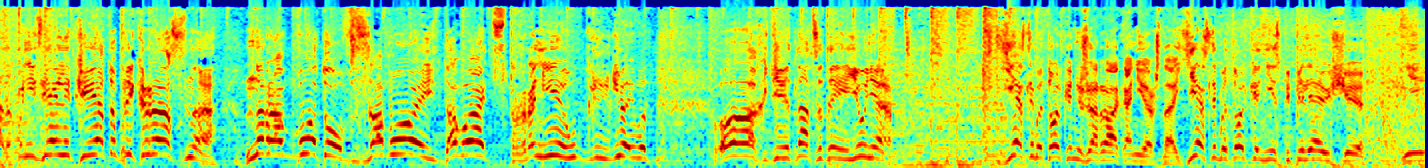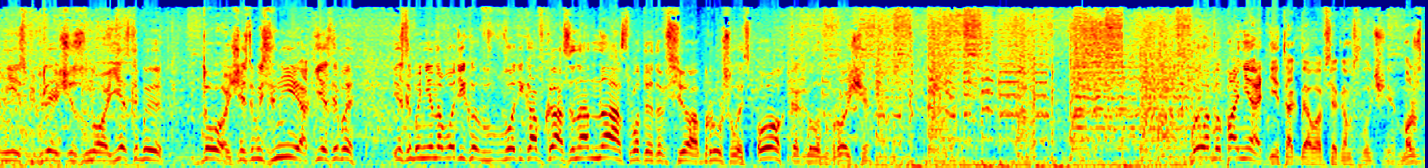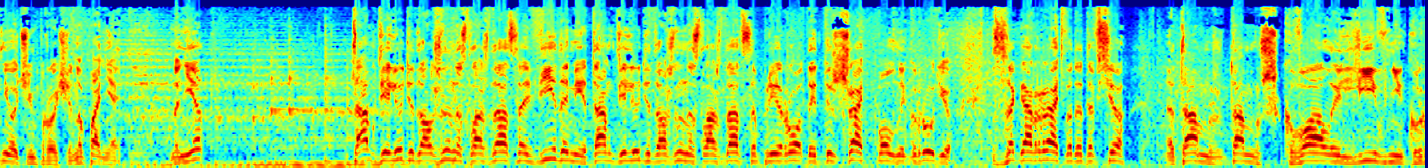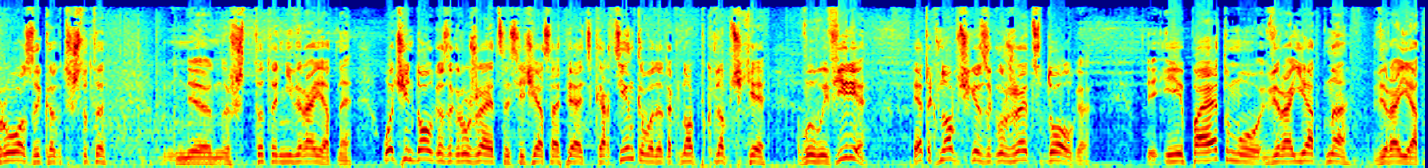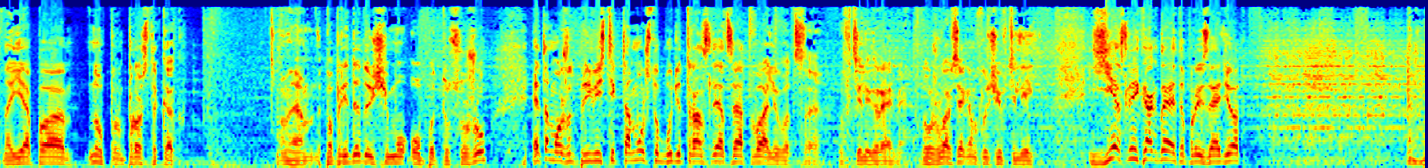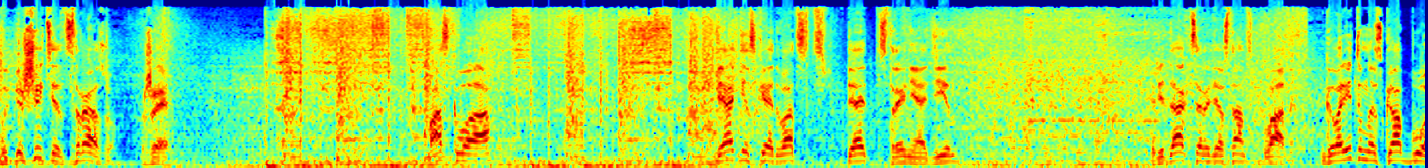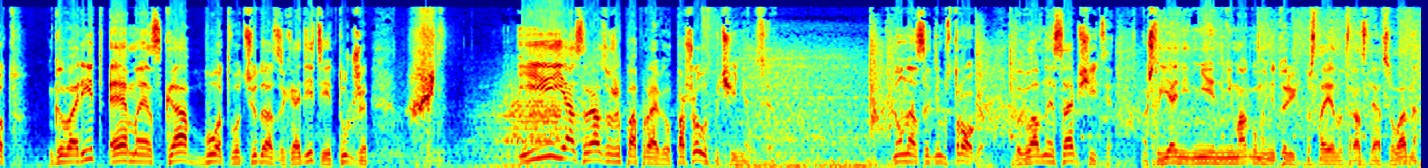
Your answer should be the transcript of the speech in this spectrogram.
Это понедельник, и это прекрасно! На работу, в забой, давать стране угля вот... Ох, 19 июня! Если бы только не жара, конечно. Если бы только не испепеляющий, не, не испепеляющий зной. Если бы дождь, если бы снег, если бы, если бы не на Владик... Владикавказ, а на нас вот это все обрушилось. Ох, как было бы проще. Было бы понятнее тогда, во всяком случае. Может, не очень проще, но понятнее. Но нет. Там, где люди должны наслаждаться видами, там, где люди должны наслаждаться природой, дышать полной грудью, загорать вот это все. Там, там шквалы, ливни, грозы, как-то что-то э, что-то невероятное. Очень долго загружается сейчас опять картинка, вот эта кноп кнопочки «Вы в эфире». Эта кнопочка загружается долго. И поэтому, вероятно, вероятно, я по, ну, просто как э, по предыдущему опыту сужу, это может привести к тому, что будет трансляция отваливаться в Телеграме. Ну, уж во всяком случае в телеге. Если и когда это произойдет, вы пишите сразу же. Москва. Пятницкая, 25, строение 1. Редакция радиостанции. Ладно. Говорит МСК-бот. Говорит МСК-бот. Вот сюда заходите и тут же... И я сразу же поправил. Пошел и починился. Но у нас с этим строго. Вы, главное, сообщите. Потому что я не, не, не могу мониторить постоянно трансляцию, ладно?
